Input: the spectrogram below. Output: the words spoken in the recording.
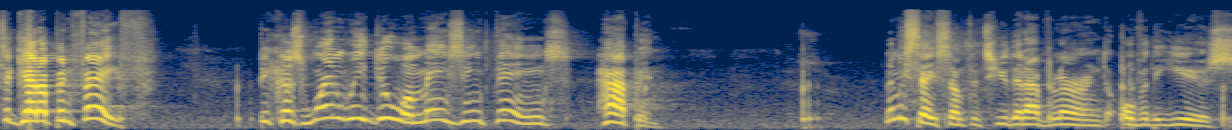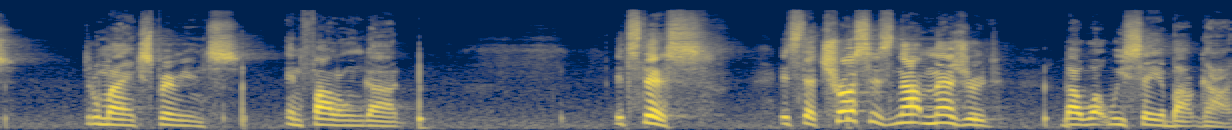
to get up in faith. Because when we do, amazing things happen. Let me say something to you that I've learned over the years through my experience in following God. It's this it's that trust is not measured by what we say about God,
